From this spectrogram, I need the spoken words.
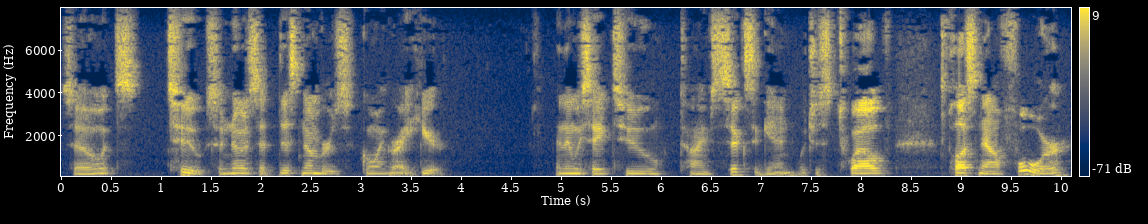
So it's two. So notice that this number is going right here. And then we say 2 times 6 again, which is 12 plus now 4.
